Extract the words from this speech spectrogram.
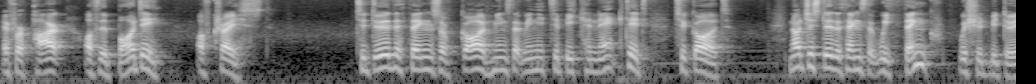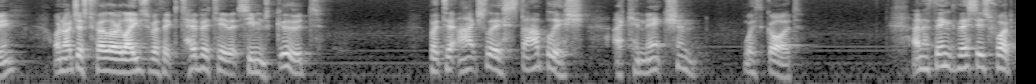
if we're part of the body of Christ. To do the things of God means that we need to be connected to God. Not just do the things that we think we should be doing, or not just fill our lives with activity that seems good, but to actually establish a connection with God. And I think this is what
